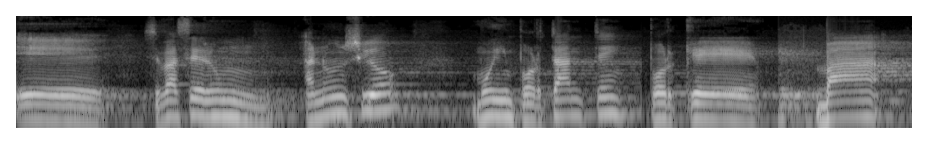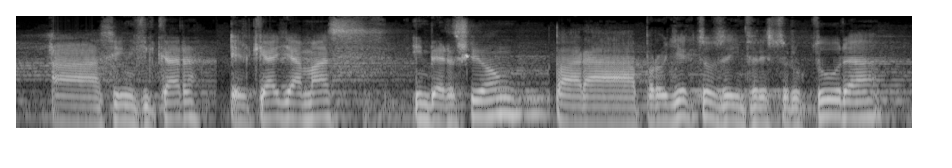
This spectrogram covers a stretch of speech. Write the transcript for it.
eh, se va a hacer un anuncio muy importante porque va a significar el que haya más inversión para proyectos de infraestructura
